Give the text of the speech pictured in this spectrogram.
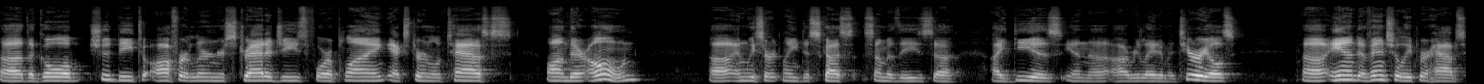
uh, the goal should be to offer learners strategies for applying external tasks on their own. Uh, and we certainly discuss some of these uh, ideas in uh, our related materials uh, and eventually perhaps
